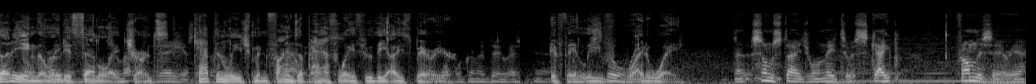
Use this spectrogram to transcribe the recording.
Studying the latest satellite charts, Captain Leachman finds a pathway through the ice barrier, if they leave right away. At some stage we'll need to escape from this area,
